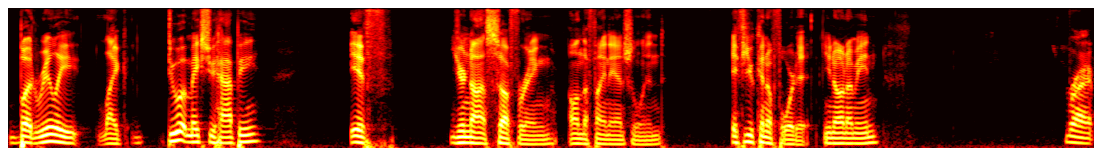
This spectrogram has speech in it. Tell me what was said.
But really like do what makes you happy if you're not suffering on the financial end. If you can afford it. You know what I mean? Right.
